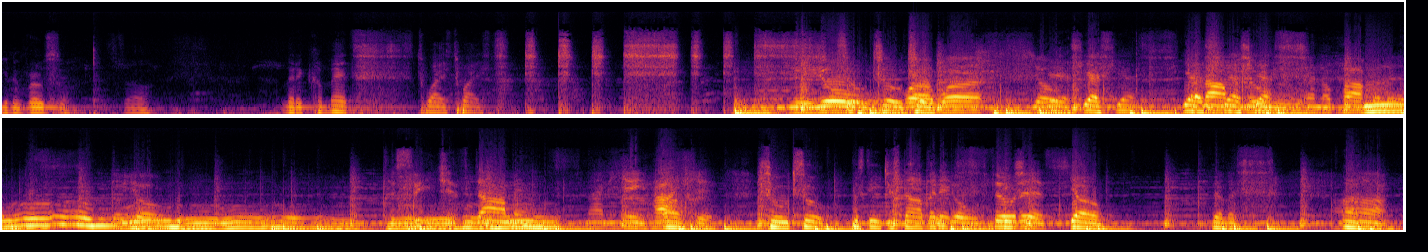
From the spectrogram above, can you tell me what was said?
Universal. So let it commence twice, twice. Yo, yo, Two, two, what, two. what? Yo, Yes, yes, yes, yes, yes, phenomenal yes. and apocalypse. Yo, The siege is dominance. 98 hot Uh, shit. Two, two, prestigious dominance. Yo, yo, feel this. Yo, feel this. Uh, With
